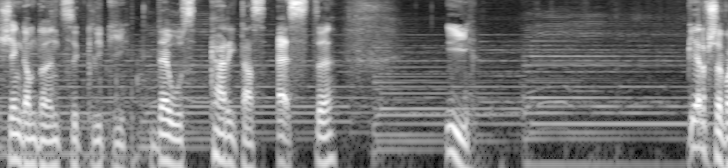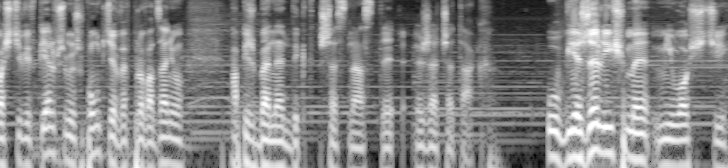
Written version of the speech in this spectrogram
sięgam do encykliki Deus Caritas Est i pierwsze, właściwie w pierwszym już punkcie we wprowadzeniu papież Benedykt XVI rzecze tak. Uwierzyliśmy miłości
